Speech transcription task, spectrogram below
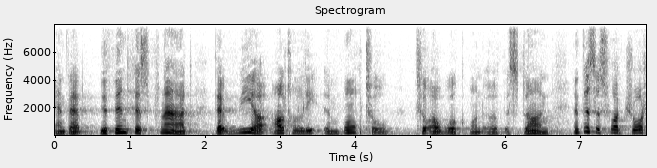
and that within his plan, that we are ultimately immortal till our work on earth is done. And this is what George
